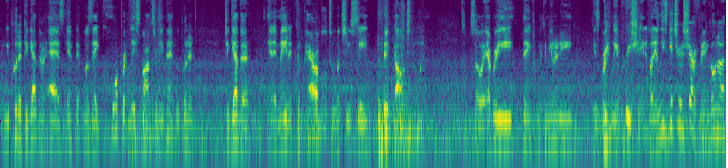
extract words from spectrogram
And we put it together as if it was a corporately sponsored event. We put it together and it made it comparable to what you see big dogs doing. So everything from the community is greatly appreciated. But at least get you a shirt, man. Go to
